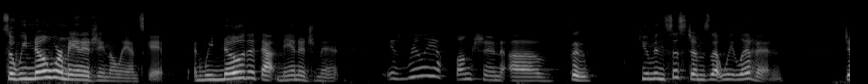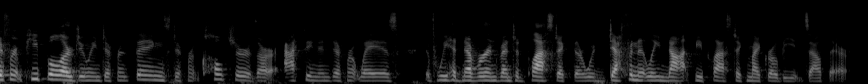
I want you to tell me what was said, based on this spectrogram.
So we know we're managing the landscape, and we know that that management is really a function of the human systems that we live in different people are doing different things, different cultures are acting in different ways. If we had never invented plastic, there would definitely not be plastic microbeads out there.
